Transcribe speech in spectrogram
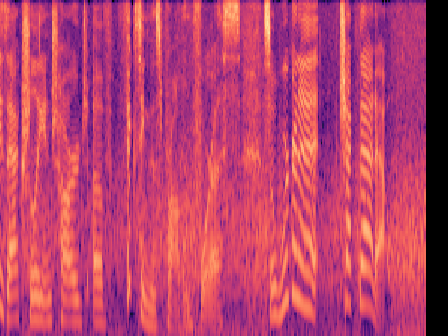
is actually in charge of fixing this problem for us. So we're gonna check that out.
